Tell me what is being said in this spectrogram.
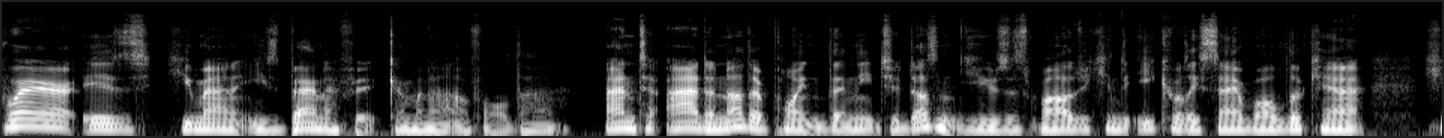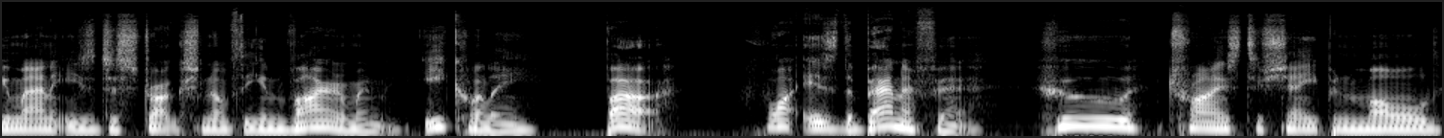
where is humanity's benefit coming out of all that? And to add another point that Nietzsche doesn't use as well, you can equally say, well, look at humanity's destruction of the environment equally. But what is the benefit? Who tries to shape and mold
